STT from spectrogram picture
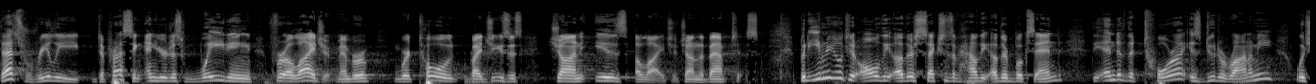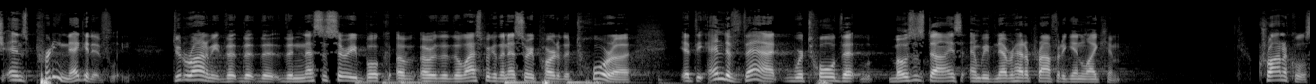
that's really depressing, and you're just waiting for Elijah. Remember, we're told by Jesus, John is Elijah, John the Baptist. But even if you looked at all the other sections of how the other books end, the end of the Torah is Deuteronomy, which ends pretty negatively. Deuteronomy, the, the, the, the necessary book of, or the, the last book of the necessary part of the Torah, at the end of that, we're told that Moses dies and we've never had a prophet again like him. Chronicles,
